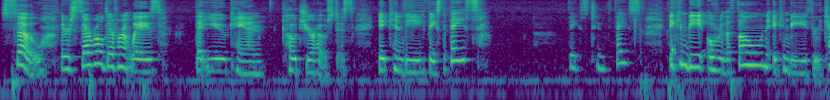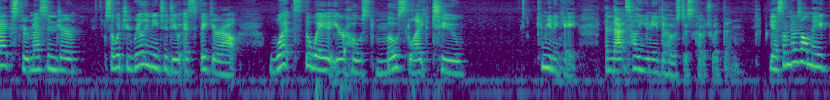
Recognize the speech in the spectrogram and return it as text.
so there's several different ways that you can coach your hostess. It can be face to face, face to face. It can be over the phone. It can be through text, through messenger. So what you really need to do is figure out what's the way that your host most like to communicate. And that's how you need to hostess coach with them. Yeah, sometimes I'll make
